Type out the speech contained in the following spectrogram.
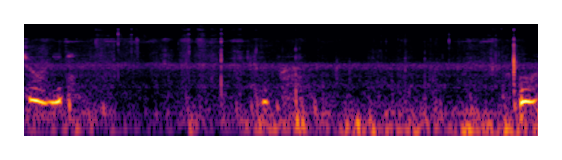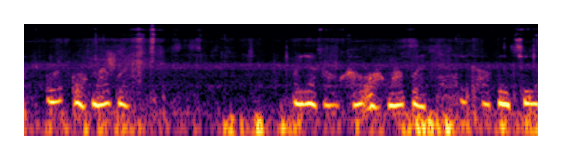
ช่วงนี้โอ้ยโอ้ยออกมาเปิด ไม่อยากเอาเขาออกมาเปิดให้เขาเป็นเชื้อ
